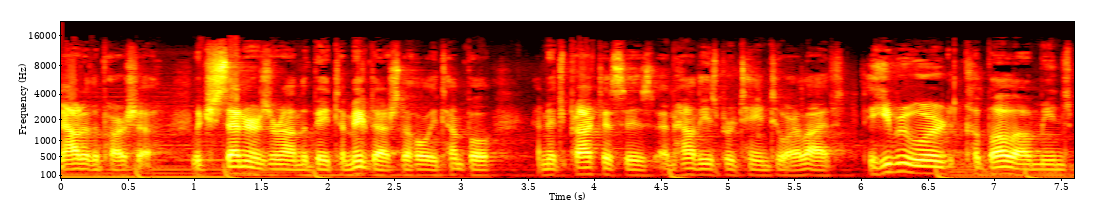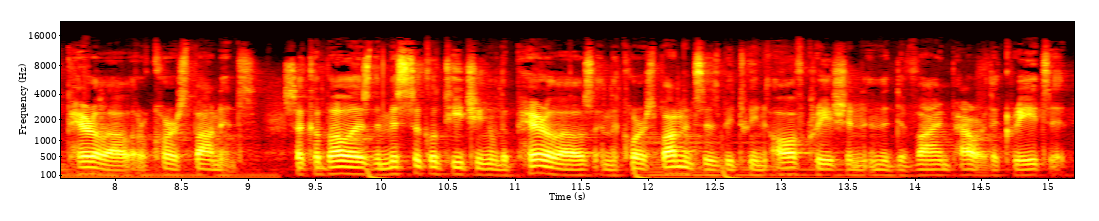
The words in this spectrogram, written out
Now to the Parsha, which centers around the Beit HaMikdash, the Holy Temple, and its practices and how these pertain to our lives. The Hebrew word Kabbalah means parallel or correspondence. So Kabbalah is the mystical teaching of the parallels and the correspondences between all of creation and the divine power that creates it.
